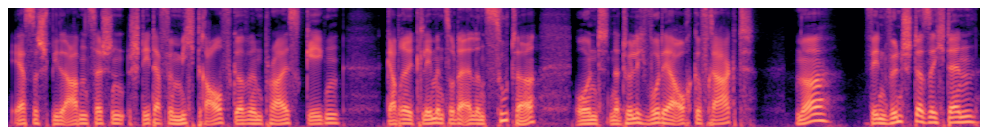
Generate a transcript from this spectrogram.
Erstes Spiel Abendsession steht da für mich drauf. Gervin Price gegen Gabriel Clemens oder Alan Suter. Und natürlich wurde er auch gefragt, na, wen wünscht er sich denn?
